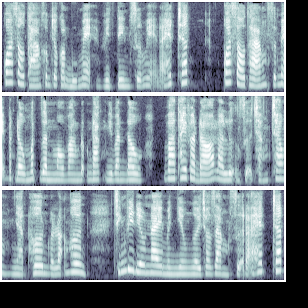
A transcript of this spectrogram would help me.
qua 6 tháng không cho con bú mẹ vì tin sữa mẹ đã hết chất. Qua 6 tháng, sữa mẹ bắt đầu mất dần màu vàng đậm đặc như ban đầu và thay vào đó là lượng sữa trắng trong, nhạt hơn và loãng hơn. Chính vì điều này mà nhiều người cho rằng sữa đã hết chất,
